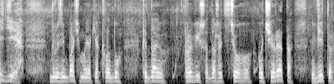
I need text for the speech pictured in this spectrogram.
Є. Друзі, бачимо, як я кладу, кидаю правіше навіть з цього очерета. Вітер,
